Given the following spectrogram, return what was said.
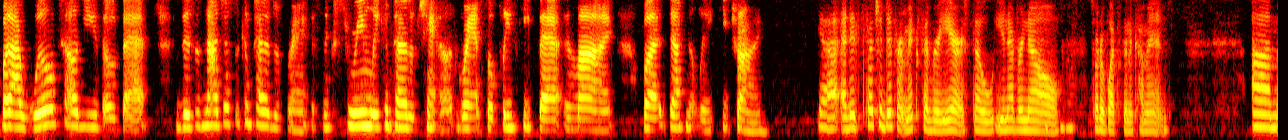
But I will tell you though that this is not just a competitive grant, it's an extremely competitive uh, grant. So please keep that in mind, but definitely keep trying. Yeah, and it's such a different mix every year. So you never know mm-hmm. sort of what's gonna come in. Um,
